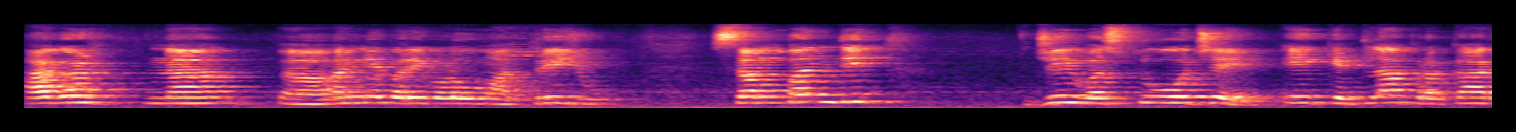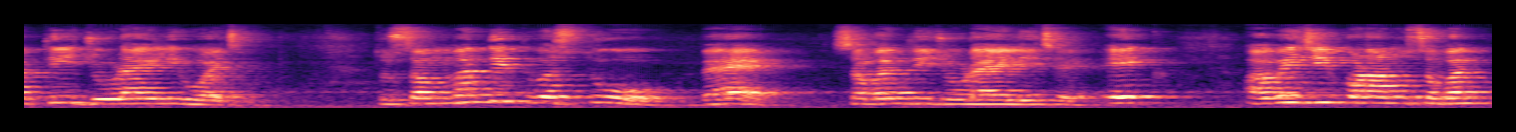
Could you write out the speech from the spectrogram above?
આગળના અન્ય પરિબળોમાં ત્રીજું, સંબંધિત જે વસ્તુઓ છે એ કેટલા પ્રકારથી જોડાયેલી હોય છે? તો સંબંધિત વસ્તુઓ બે સંબંધથી જોડાયેલી છે. એક અવેજીપણાનો સંબંધ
